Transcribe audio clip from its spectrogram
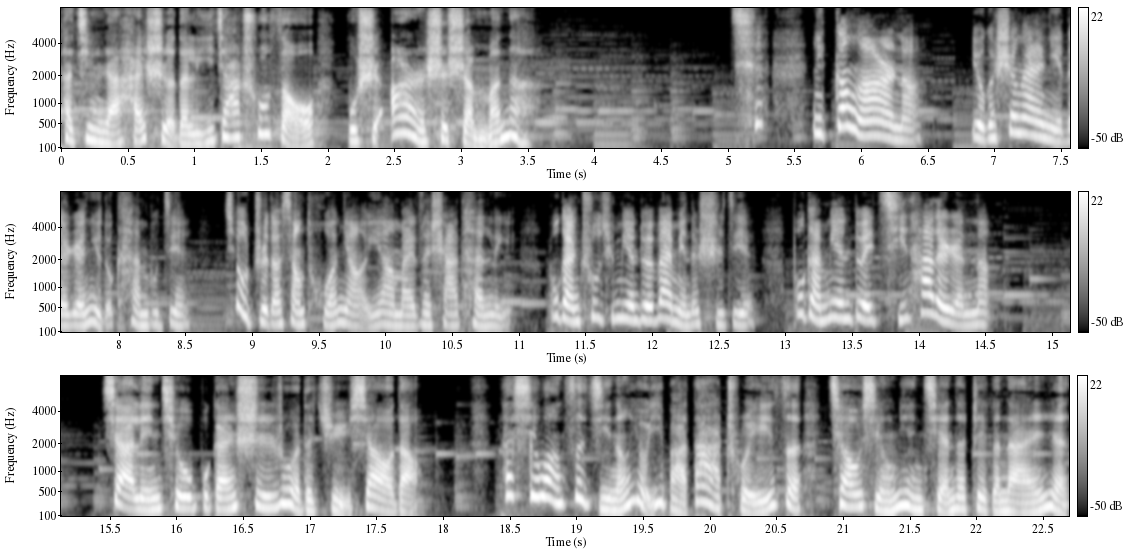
她竟然还舍得离家出走，不是二是什么呢？”切，你更二呢！有个深爱你的人你都看不见，就知道像鸵鸟一样埋在沙滩里，不敢出去面对外面的世界，不敢面对其他的人呢。夏林秋不甘示弱的取笑道：“他希望自己能有一把大锤子敲醒面前的这个男人，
